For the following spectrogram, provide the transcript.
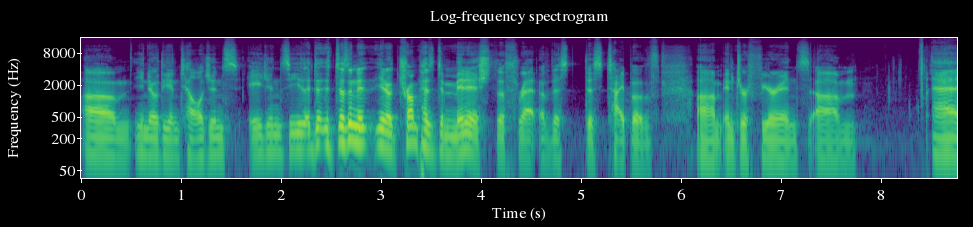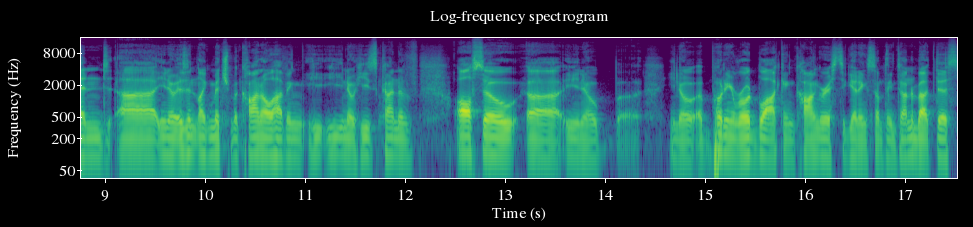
um, you know the intelligence agencies. It, doesn't. You know, Trump has diminished the threat of this this type of um, interference. Um, and uh, you know, isn't like Mitch McConnell having he, you know he's kind of also uh, you know uh, you know putting a roadblock in Congress to getting something done about this.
